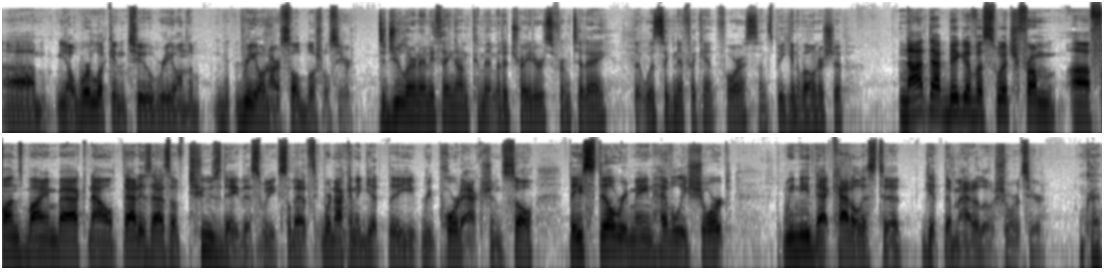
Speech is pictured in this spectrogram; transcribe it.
um, you know we're looking to re-own the re-own our sold bushels here. Did you learn anything on commitment of traders from today that was significant for us? And speaking of ownership, not that big of a switch from uh, funds buying back. Now that is as of Tuesday this week, so that's we're not going to get the report action. So they still remain heavily short. We need that catalyst to get them out of those shorts here. Okay,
